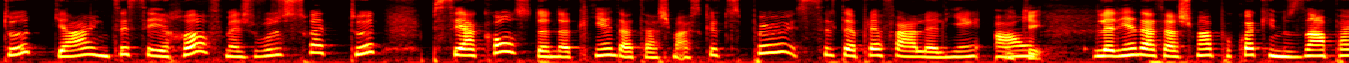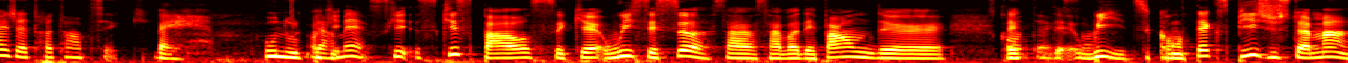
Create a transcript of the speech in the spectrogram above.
toutes, gang. C'est rough, mais je vous le souhaite toutes. Puis c'est à cause de notre lien d'attachement. Est-ce que tu peux, s'il te plaît, faire le lien entre le lien d'attachement, pourquoi qu'il nous empêche d'être authentique? Ben, ou nous le permet? Ce qui, ce qui se passe, c'est que oui, c'est ça. ça. ça va dépendre de, Du contexte, de- de- ouais. Oui, du contexte. Puis justement,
